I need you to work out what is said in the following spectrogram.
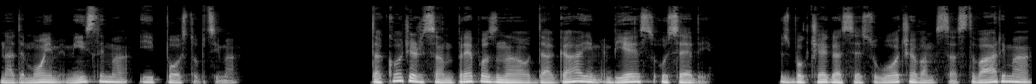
nad mojim mislima i postupcima. Također sam prepoznao da gajim bijes u sebi, zbog čega se suočavam sa stvarima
